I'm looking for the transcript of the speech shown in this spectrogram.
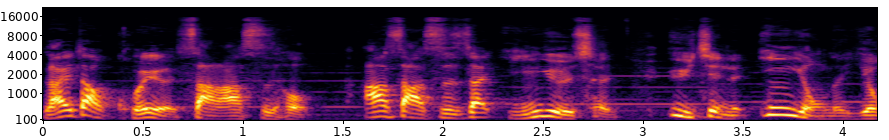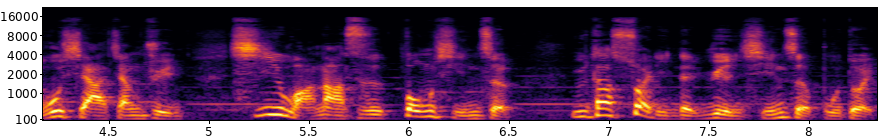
来到奎尔萨拉斯后。阿萨斯在银月城遇见了英勇的游侠将军希瓦纳斯风行者，与他率领的远行者部队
